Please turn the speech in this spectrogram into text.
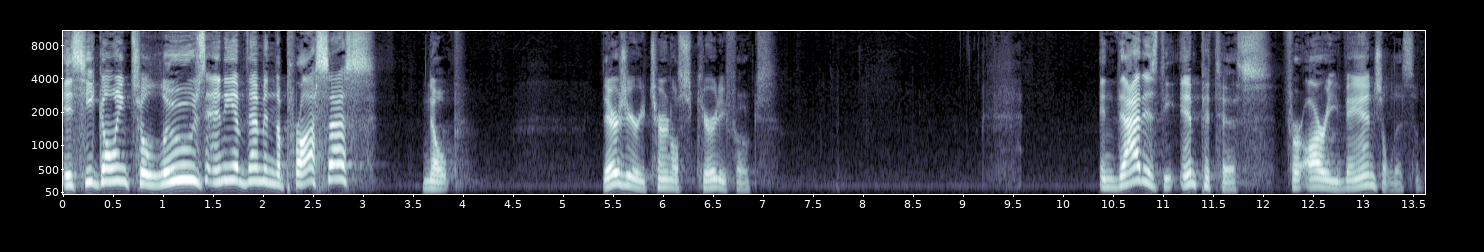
Is he going to lose any of them in the process? Nope. There's your eternal security, folks. And that is the impetus for our evangelism.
